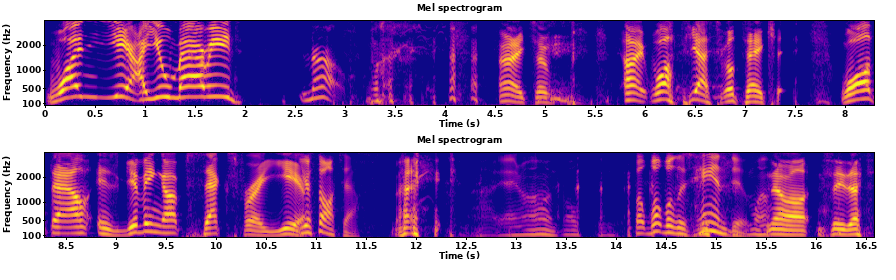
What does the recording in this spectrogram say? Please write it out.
One year. Are you married? No. All right, so, all right, Walt, yes, we'll take it. Walt Al is giving up sex for a year. Your thoughts, Al. Right? Uh, you know, well, But what will his hand do? No, uh, see, that's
